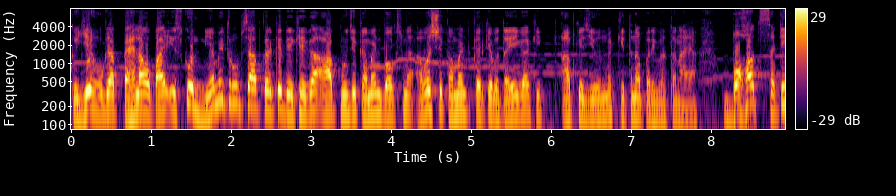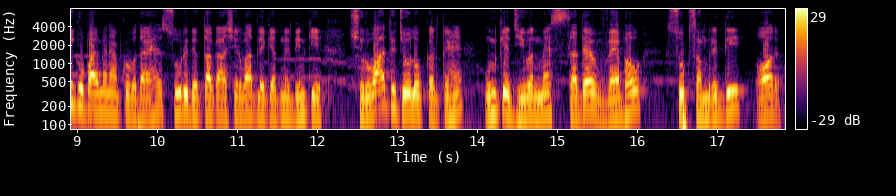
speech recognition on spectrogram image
तो ये हो गया पहला उपाय। इसको नियमित रूप से आप करके देखिएगा। आप मुझे कमेंट बॉक्स में अवश्य कमेंट करके बताइएगा कि आपके जीवन में कितना परिवर्तन आया। बहुत सटीक उपाय मैंने आपको बताया है। सूर्य देवता का आशीर्वाद लेके अपने दिन की शुरुआत जो लोग करते हैं, उनके जीवन में सदैव वैभव, सुख समृद्धि और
